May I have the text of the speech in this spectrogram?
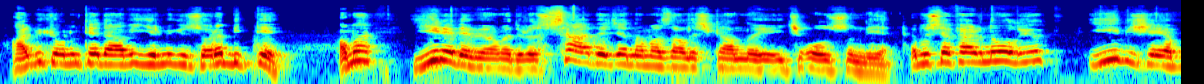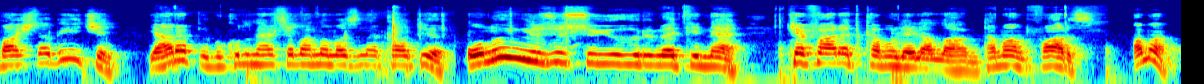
Halbuki onun tedavi 20 gün sonra bitti. Ama yine devam ediyoruz. Sadece namaz alışkanlığı için olsun diye. E bu sefer ne oluyor? İyi bir şeye başladığı için Ya Rabbi bu kulun her sabah namazına kalkıyor. Onun yüzü suyu hürmetine Kefaret kabul eyle Allah'ım. Tamam farz. Ama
